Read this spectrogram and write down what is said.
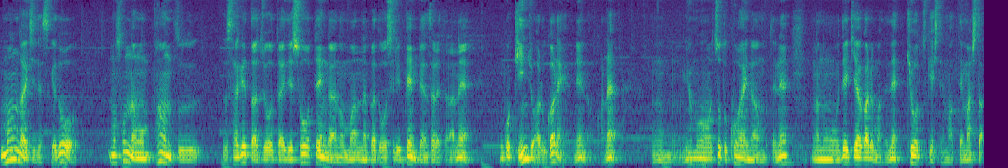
万が一ですけどもうそんなもんパンツ下げた状態で商店街の真ん中でお尻ペンペンされたらねこれ近所歩かれへんねなんかね。うん、いやもうちょっと怖いな思ってねあの出来上がるまでね気をつけして待ってました。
